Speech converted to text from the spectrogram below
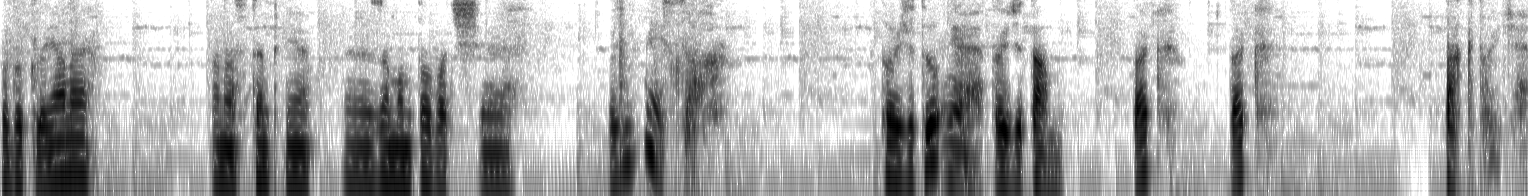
podoklejane, a następnie e, zamontować w odpowiednich miejscach. To idzie tu? Nie, to idzie tam. Tak? Tak? Tak to idzie.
